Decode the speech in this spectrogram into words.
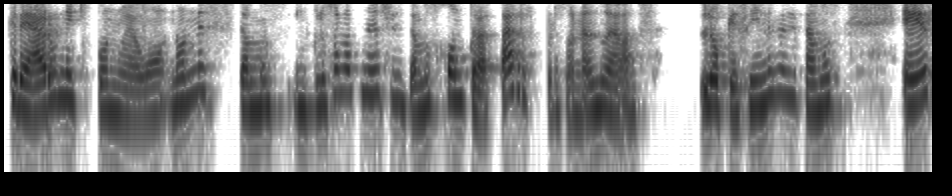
crear un equipo nuevo, no necesitamos, incluso no necesitamos contratar personas nuevas. Lo que sí necesitamos es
